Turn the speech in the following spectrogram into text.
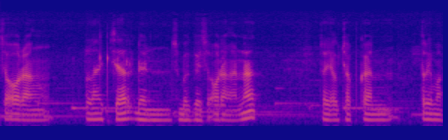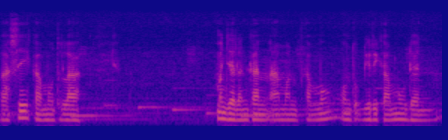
seorang pelajar dan sebagai seorang anak. Saya ucapkan terima kasih kamu telah menjalankan aman kamu untuk diri kamu dan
